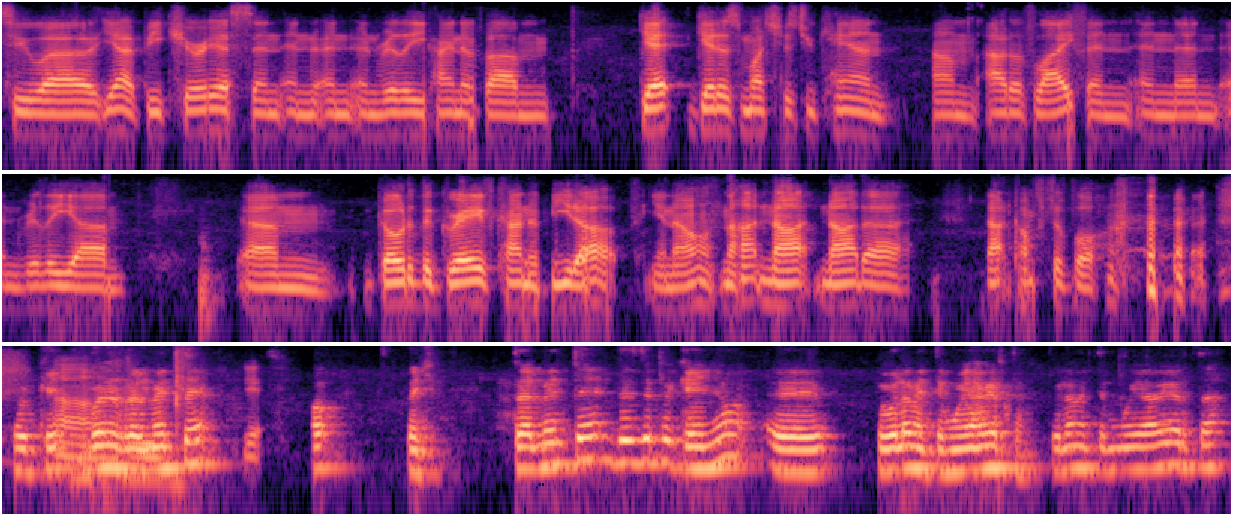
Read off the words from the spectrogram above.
to uh, yeah be curious and, and and and really kind of um, get get as much as you can um, out of life and and and, and really um, um, go to the grave kind of beat up you know not not not uh not comfortable okay um, bueno realmente yeah. oh, realmente desde pequeño eh, tuve la mente muy abierta tuve la mente muy abierta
